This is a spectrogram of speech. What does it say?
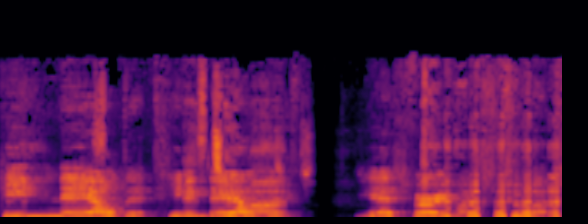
he nailed it. He It's too nailed much. it. Yes, very much too much.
